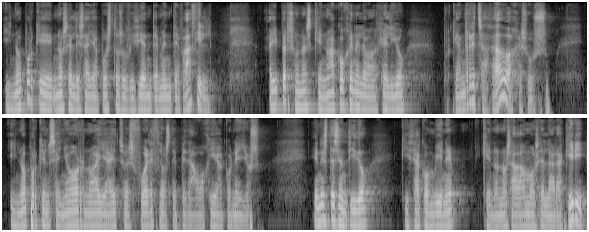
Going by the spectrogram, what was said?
y no porque no se les haya puesto suficientemente fácil. Hay personas que no acogen el Evangelio porque han rechazado a Jesús y no porque el Señor no haya hecho esfuerzos de pedagogía con ellos. En este sentido, quizá conviene que no nos hagamos el araquiri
